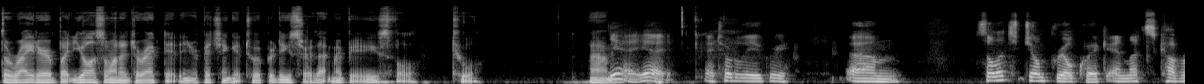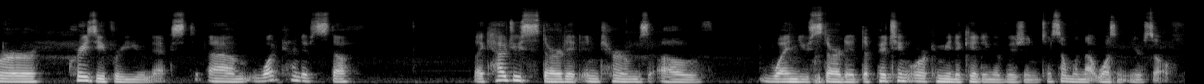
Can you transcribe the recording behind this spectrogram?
the writer but you also want to direct it and you're pitching it to a producer, that might be a useful tool. Um, Yeah, yeah, I totally agree. Um, so let's jump real quick and let's cover Crazy for You next. Um, what kind of stuff, like, how'd you start it in terms of when you started the pitching or communicating a vision to someone that wasn't yourself?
